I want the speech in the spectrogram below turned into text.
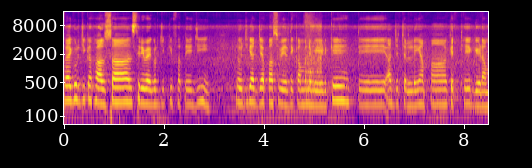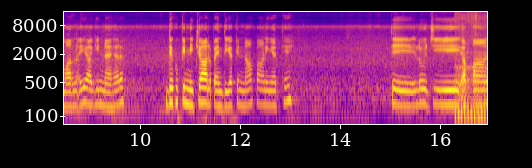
ਵਾਹਿਗੁਰੂ ਜੀ ਕਾ ਖਾਲਸਾ, ਸ੍ਰੀ ਵਾਹਿਗੁਰੂ ਜੀ ਕੀ ਫਤਿਹ ਜੀ। ਲੋ ਜੀ, ਅੱਜ ਆਪਾਂ ਸਵੇਰ ਦੇ ਕੰਮ ਨਿਬੇੜ ਕੇ ਤੇ ਅੱਜ ਚੱਲੇ ਆਪਾਂ ਕਿੱਥੇ ਗੇੜਾ ਮਾਰਨ। ਇਹ ਆ ਗਈ ਨਹਿਰ। ਦੇਖੋ ਕਿੰਨੀ ਝਾਲ ਪੈਂਦੀ ਆ, ਕਿੰਨਾ ਪਾਣੀ ਆ ਇੱਥੇ। ਤੇ ਲੋ ਜੀ, ਆਪਾਂ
